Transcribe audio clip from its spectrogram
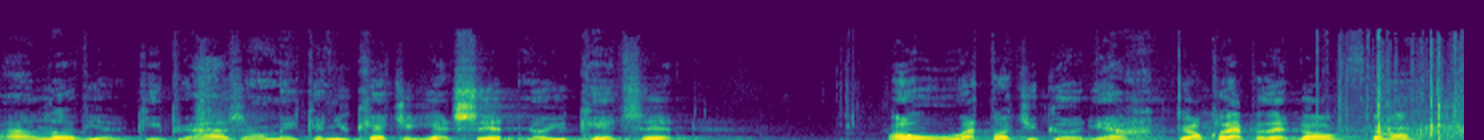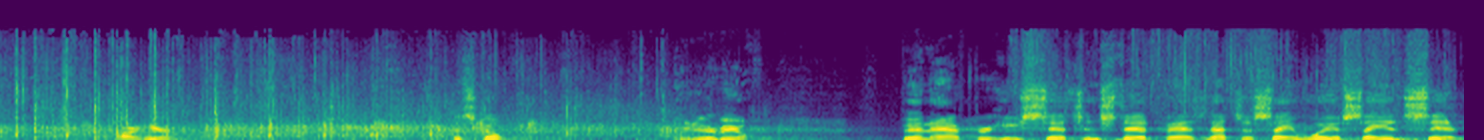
I love you. Keep your eyes on me. Can you catch it yet? Sit. No, you can't sit. Oh, I thought you could. Yeah. Y'all clap for that dog. Come on. All right, here. Let's go. Hey, there we go. Then after he sits and steadfast, that's the same way of saying sit.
